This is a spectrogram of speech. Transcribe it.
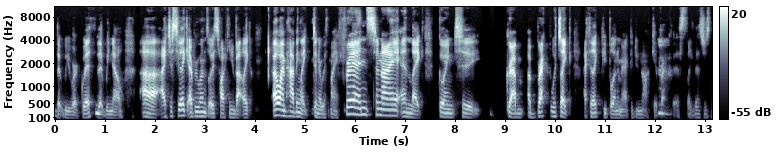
that we work with mm-hmm. that we know. Uh I just feel like everyone's always talking about like oh, I'm having like dinner with my friends tonight and like going to grab a breakfast which like I feel like people in America do not get mm. breakfast. Like that's just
